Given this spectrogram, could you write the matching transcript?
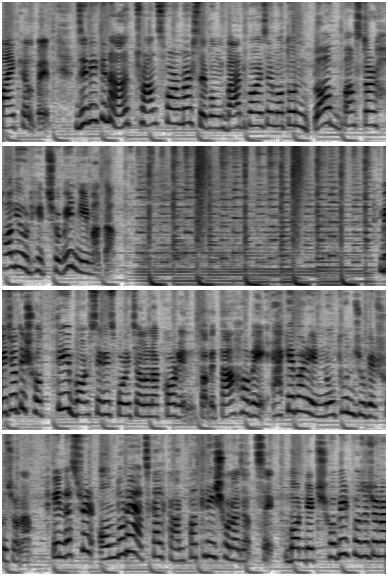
মাইকেল বে, যিনি কিনা ট্রান্সফরমার্স এবং ব্যাড বয়েজের মতন ব্লকবাস্টার হলিউড হিট ছবির নির্মাতা। বে যদি সত্যি বন্ড সিরিজ পরিচালনা করেন, তবে তা হবে একেবারে নতুন যুগের সূচনা। ইন্ডাস্ট্রির অন্দরে আজকাল কান পাতলেই শোনা যাচ্ছে। বন্ডের ছবির প্রযোজনা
